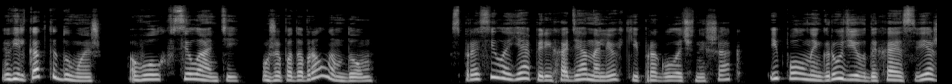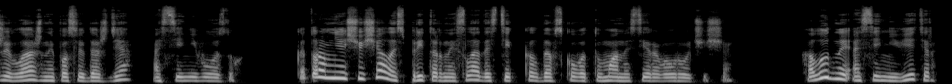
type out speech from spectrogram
«Виль, как ты думаешь, Волх Силантий уже подобрал нам дом?» Спросила я, переходя на легкий прогулочный шаг и полной грудью вдыхая свежий, влажный после дождя осенний воздух, в котором не ощущалось приторной сладости колдовского тумана серого урочища. Холодный осенний ветер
